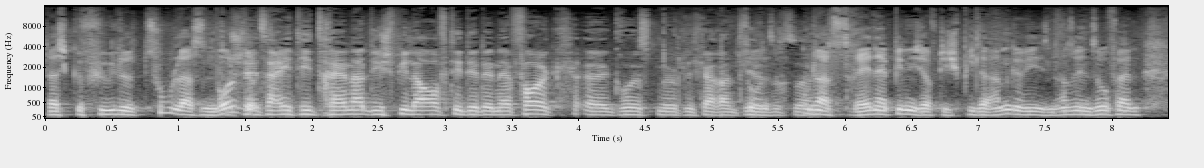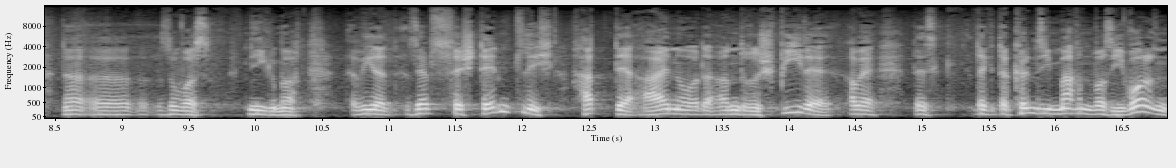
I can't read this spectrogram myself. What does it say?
dass ich Gefühle zulassen wollte. Du stellst eigentlich die Trainer, die Spieler auf, die dir den Erfolg äh, größtmöglich garantieren so, sozusagen. Und als Trainer bin ich auf die Spieler angewiesen. Also insofern na, äh, sowas nie gemacht. Wieder, selbstverständlich hat der eine oder andere Spieler, aber das, da, da, können Sie machen, was Sie wollen.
